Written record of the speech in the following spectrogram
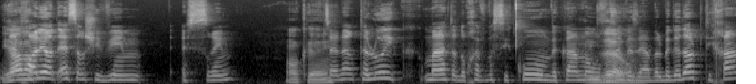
זה יאללה. יכול להיות 10, 70, 20. אוקיי. בסדר? תלוי מה אתה דוחף בסיכום וכמה הוא וזה. וזה, אבל בגדול פתיחה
